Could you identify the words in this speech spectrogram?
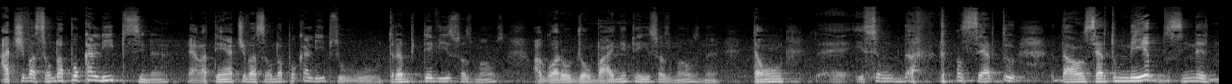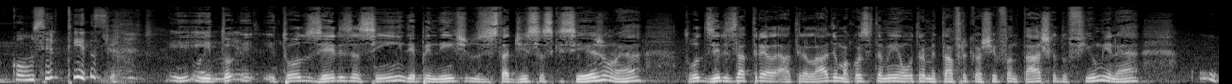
ativação do apocalipse, né? Ela tem a ativação do apocalipse. O, o, Trump teve isso às mãos. Agora o Joe Biden tem isso às mãos, né? Então é, isso é um, dá, dá, um certo dá um certo medo, assim, né? Com certeza. E, e, to, e, e todos eles assim, independente dos estadistas que sejam, né? Todos eles atrelados, uma coisa que também é outra metáfora que eu achei fantástica do filme, né? O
